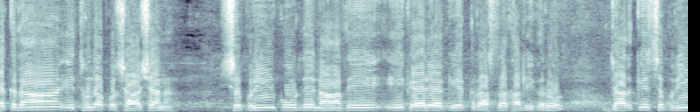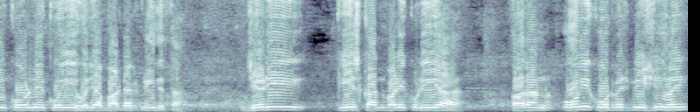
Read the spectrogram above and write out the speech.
ਇੱਕ ਤਾਂ ਇੱਥੋਂ ਦਾ ਪ੍ਰਸ਼ਾਸਨ ਸੁਪਰੀਮ ਕੋਰਟ ਦੇ ਨਾਂ ਤੇ ਇਹ ਕਹਿ ਰਿਹਾ ਕਿ ਇੱਕ ਰਸਤਾ ਖਾਲੀ ਕਰੋ, ਜਦ ਕਿ ਸੁਪਰੀਮ ਕੋਰਟ ਨੇ ਕੋਈ ਇਹੋ ਜਿਹਾ ਬਾਡ ਐਕਟ ਨਹੀਂ ਦਿੱਤਾ। ਜਿਹੜੀ ਕੇਸ ਕਰਨ ਵਾਲੀ ਕੁੜੀ ਆ, ਅਰਨ, ਉਹ ਵੀ ਕੋਰਟ ਵਿੱਚ ਪੇਸ਼ ਨਹੀਂ ਹੋਈ।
